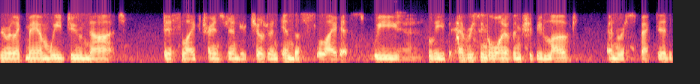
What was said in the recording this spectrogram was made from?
We were like, Ma'am, we do not dislike transgender children in the slightest. We yeah. believe every single one of them should be loved and respected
